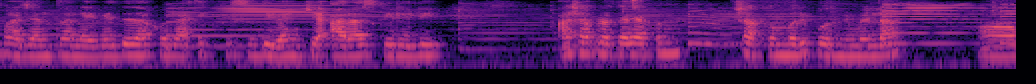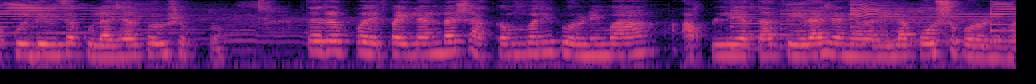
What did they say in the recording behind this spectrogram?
भाज्यांचा नैवेद्य दाखवला एकवीस दिव्यांची आरास केलेली. अशा प्रकारे आपण शाकंभरी पौर्णिमेला कुलदेवीचा कुलाचार करू शकतो. तर प पहिल्यांदा शाकंभरी पौर्णिमा आपली आता तेरा जानेवारीला पौष पौर्णिमा.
